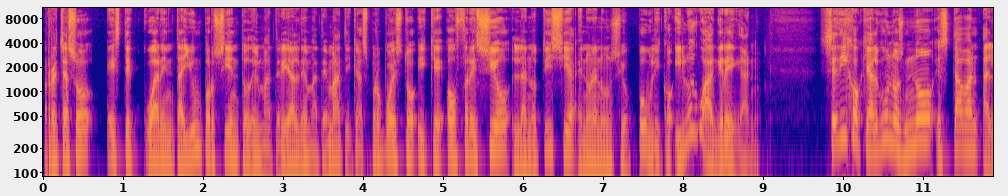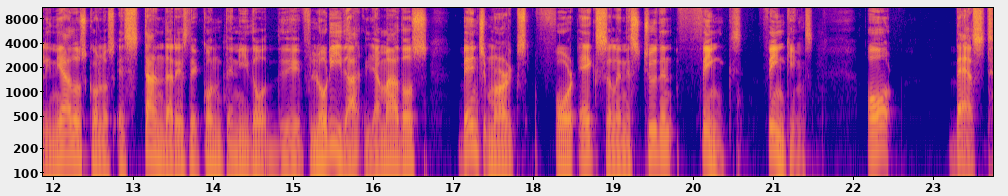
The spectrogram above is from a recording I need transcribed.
rechazó este 41% del material de matemáticas propuesto y que ofreció la noticia en un anuncio público. Y luego agregan, se dijo que algunos no estaban alineados con los estándares de contenido de Florida llamados Benchmarks for Excellent Student Thinkings o BEST,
